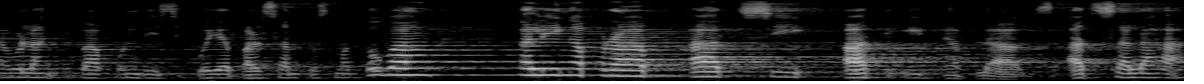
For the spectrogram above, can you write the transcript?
na walang iba kundi si Kuya Bal Santos Matubang, Kalingap Rap at si Ate Idna Vlogs. At sa lahat,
